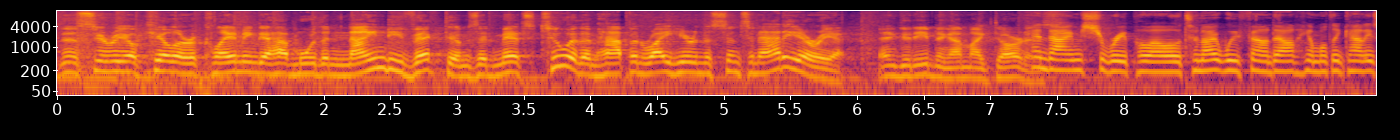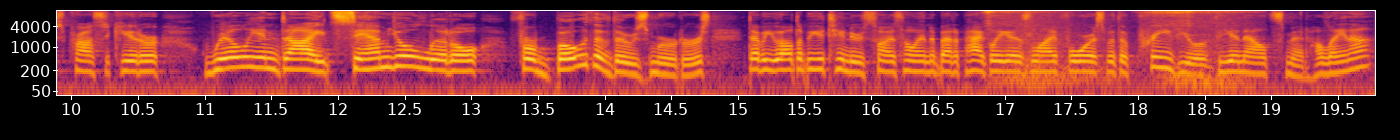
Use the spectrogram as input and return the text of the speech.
The serial killer claiming to have more than 90 victims admits two of them happened right here in the Cincinnati area. And good evening, I'm Mike Dardis. And I'm Sheree Paolello. Tonight we found out Hamilton County's prosecutor will indict Samuel Little for both of those murders. WLWT News 5's Helena Battipaglia is live for us with a preview of the announcement. Helena?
